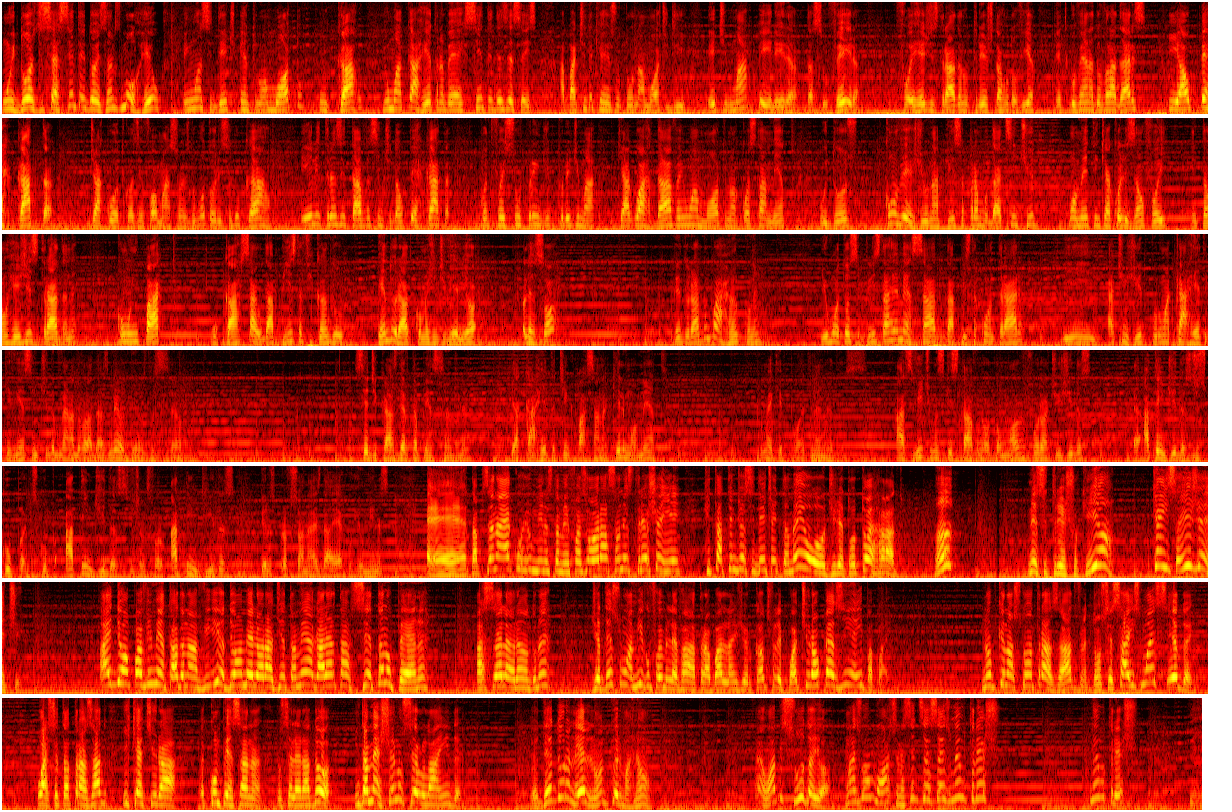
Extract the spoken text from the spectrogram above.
Um idoso de 62 anos morreu em um acidente entre uma moto, um carro e uma carreta na BR-116. A batida que resultou na morte de Edmar Pereira da Silveira foi registrada no trecho da rodovia entre Governador Valadares e Alpercata. De acordo com as informações do motorista do carro, ele transitava sentido Alpercata quando foi surpreendido por Edmar, que aguardava em uma moto no acostamento. O idoso convergiu na pista para mudar de sentido, momento em que a colisão foi então registrada, né? Com o impacto, o carro saiu da pista ficando pendurado, como a gente vê ali, ó. Olha só. Pendurado no barranco, né? E o motociclista arremessado da pista contrária e atingido por uma carreta que vinha sentido a governador Valadares. Meu Deus do céu. Você de casa deve estar pensando, né? E a carreta tinha que passar naquele momento? Como é que pode, né, meu Deus? As vítimas que estavam no automóvel foram atingidas é, atendidas, desculpa, desculpa, atendidas. As vítimas foram atendidas pelos profissionais da Eco Rio Minas. É, tá precisando a Eco Rio Minas também fazer uma oração nesse trecho aí, hein? Que tá tendo de acidente aí também, ô diretor? tô errado. Hã? Nesse trecho aqui, ó? Que é isso aí, gente? Aí deu uma pavimentada na via, deu uma melhoradinha também, a galera tá sentando o pé, né? Acelerando, né? Dia desse um amigo foi me levar a trabalho lá em Jerusalém, falei, pode tirar o pezinho aí, papai. Não, porque nós estamos atrasados. Falei, então você saísse mais cedo aí. Ué, você está atrasado e quer tirar, é, compensar na, no acelerador? Ainda mexendo no celular ainda. Eu dei duro nele, não ando com ele mais não. É um absurdo aí, ó. Mais uma morte, na 116, o mesmo trecho. Mesmo trecho. Meu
